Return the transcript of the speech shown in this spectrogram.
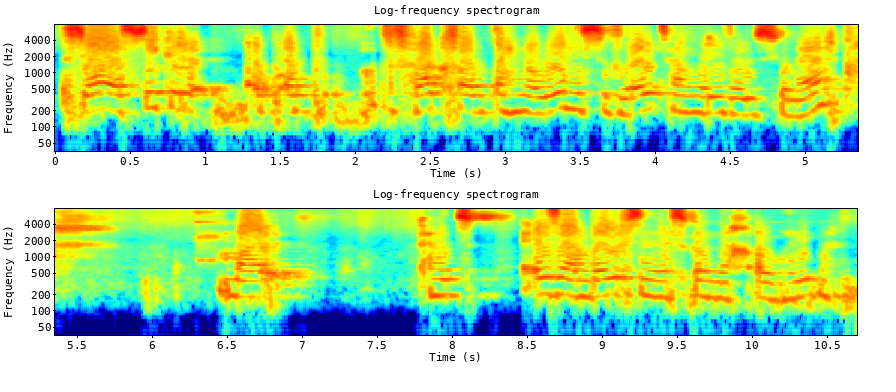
dus ja, dat is zeker op, op vlak van technologische vooruitgang revolutionair. Maar het is en blijft een wiskundig algoritme.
